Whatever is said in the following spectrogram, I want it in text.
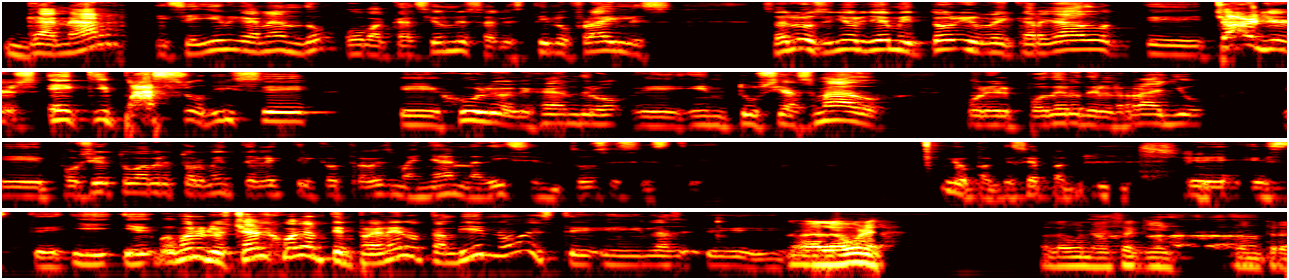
ganar y seguir ganando o vacaciones al estilo frailes. Saludos, señor Jamie Tori, recargado. Eh, Chargers, equipazo, dice eh, Julio Alejandro, eh, entusiasmado por el poder del rayo. por cierto, va a haber tormenta eléctrica otra vez mañana, dice. Entonces, este, digo, para que sepan. este, y, bueno, los Chargers juegan tempranero también, ¿no? Este, a la una. A la una es aquí contra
